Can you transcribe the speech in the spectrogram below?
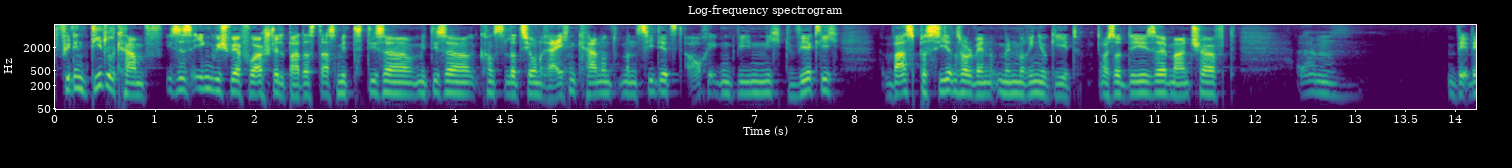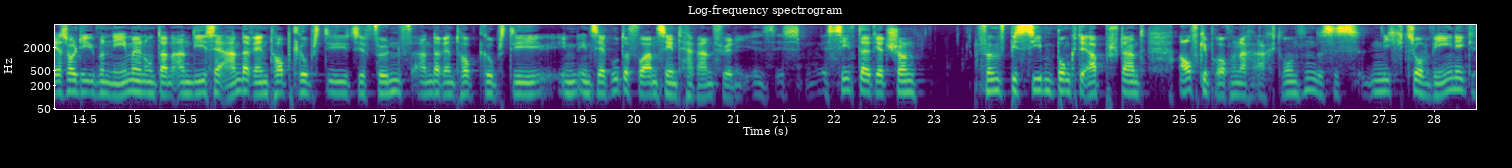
für den Titelkampf ist es irgendwie schwer vorstellbar, dass das mit dieser, mit dieser Konstellation reichen kann und man sieht jetzt auch irgendwie nicht wirklich, was passieren soll, wenn, wenn Mourinho geht. Also diese Mannschaft, ähm, wer, wer soll die übernehmen und dann an diese anderen Topclubs, diese fünf anderen Topclubs, die in, in sehr guter Form sind, heranführen? Es, es, es sind da jetzt schon fünf bis sieben Punkte Abstand aufgebrochen nach acht Runden. Das ist nicht so wenig.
